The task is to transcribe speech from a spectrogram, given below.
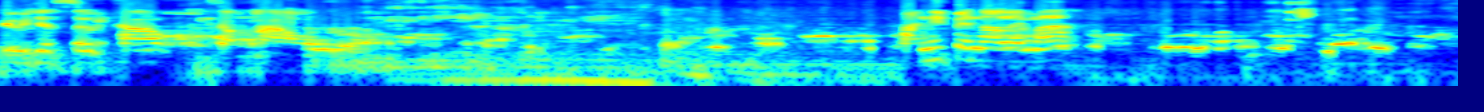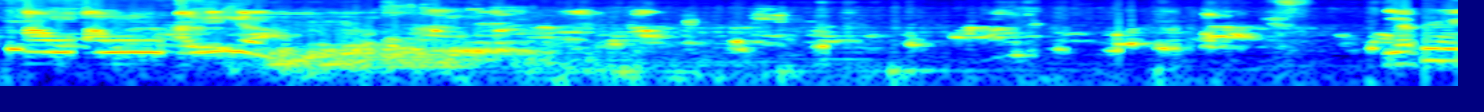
พี่วิจะซื้อข้าวกะเพราอันนี้เป็นอะไรมะ เอาเอาอันนี้หนึ่งแล้วพี่วิ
